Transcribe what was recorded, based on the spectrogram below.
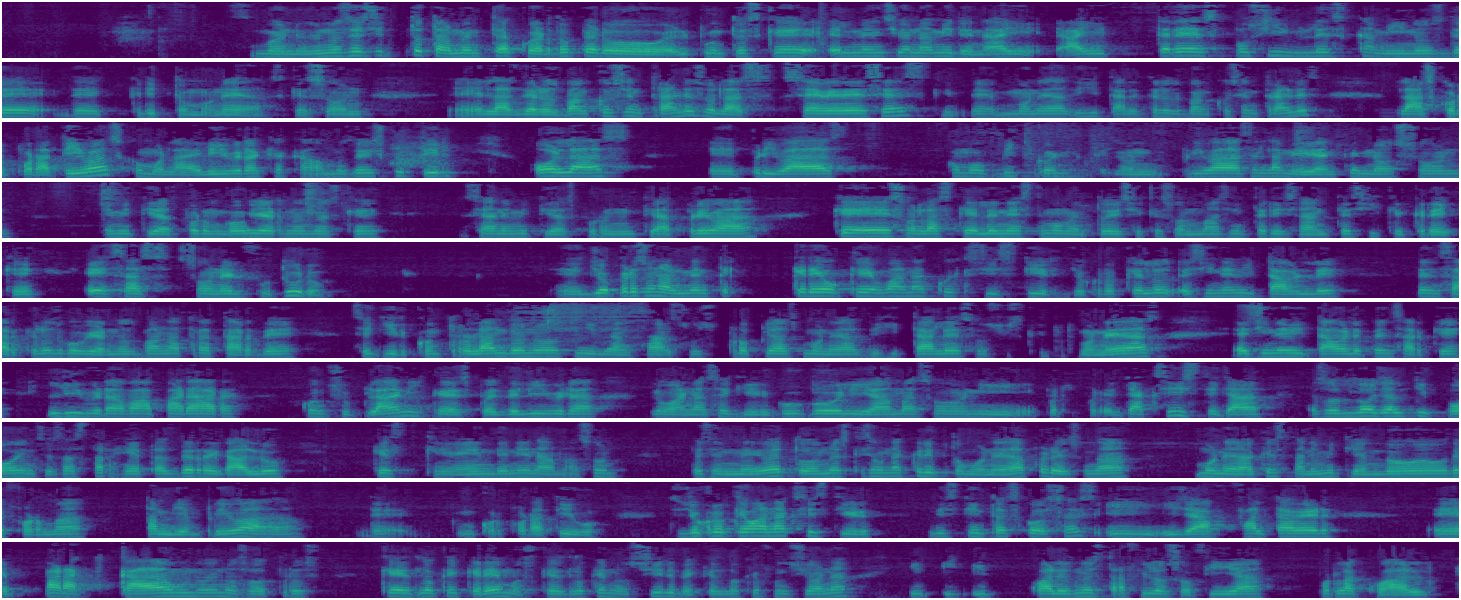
Bueno, no sé si totalmente de acuerdo, pero el punto es que él menciona, miren, hay, hay tres posibles caminos de, de criptomonedas, que son eh, las de los bancos centrales o las CBDCs, eh, monedas digitales de los bancos centrales, las corporativas, como la de Libra que acabamos de discutir, o las eh, privadas como Bitcoin, que son privadas en la medida en que no son emitidas por un gobierno, no es que sean emitidas por una entidad privada, que son las que él en este momento dice que son más interesantes y que cree que esas son el futuro. Eh, yo personalmente creo que van a coexistir. Yo creo que es inevitable pensar que los gobiernos van a tratar de seguir controlándonos y lanzar sus propias monedas digitales o sus criptomonedas. Es inevitable pensar que Libra va a parar con su plan y que después de Libra lo van a seguir Google y Amazon y pues, pues, ya existe, ya esos loyalty points, esas tarjetas de regalo que, que venden en Amazon, pues en medio de todo no es que sea una criptomoneda, pero es una moneda que están emitiendo de forma también privada, de un corporativo. Yo creo que van a existir distintas cosas y, ya falta ver eh, para cada uno de nosotros qué es lo que queremos, qué es lo que nos sirve, qué es lo que funciona y, cuál es nuestra filosofía por la cual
